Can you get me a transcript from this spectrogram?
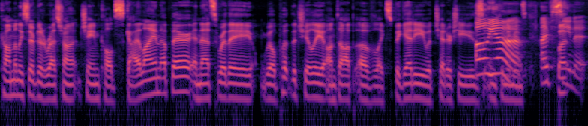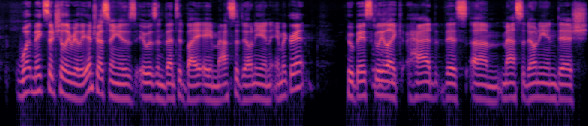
commonly served at a restaurant chain called Skyline up there, and that's where they will put the chili on top of like spaghetti with cheddar cheese. Oh yeah. I've But seen it. What makes their chili really interesting is it was invented by a Macedonian immigrant who basically like had this um, Macedonian dish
